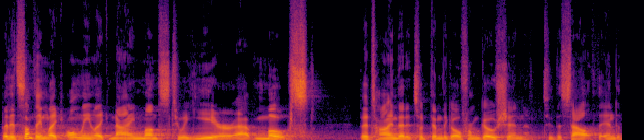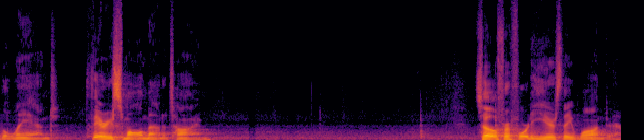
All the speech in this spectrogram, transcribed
but it's something like only like nine months to a year at most, the time that it took them to go from Goshen to the south end of the land. Very small amount of time. So for 40 years they wander.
